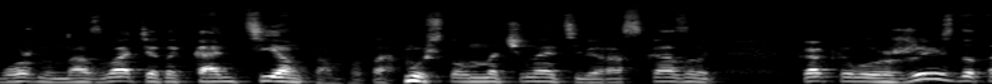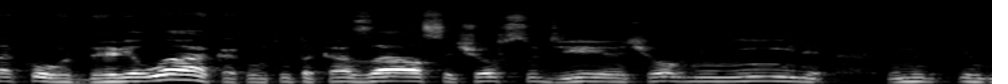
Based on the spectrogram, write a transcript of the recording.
можно назвать это контентом, потому что он начинает тебе рассказывать, как его жизнь до такого довела, как он тут оказался, что в суде, что вменили, и,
